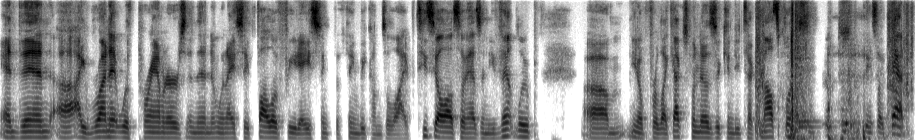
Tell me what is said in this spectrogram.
And then uh, I run it with parameters. And then when I say follow feed async, the thing becomes alive. TCL also has an event loop. Um, you know, for like X windows, it can detect mouse clicks and things like that.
